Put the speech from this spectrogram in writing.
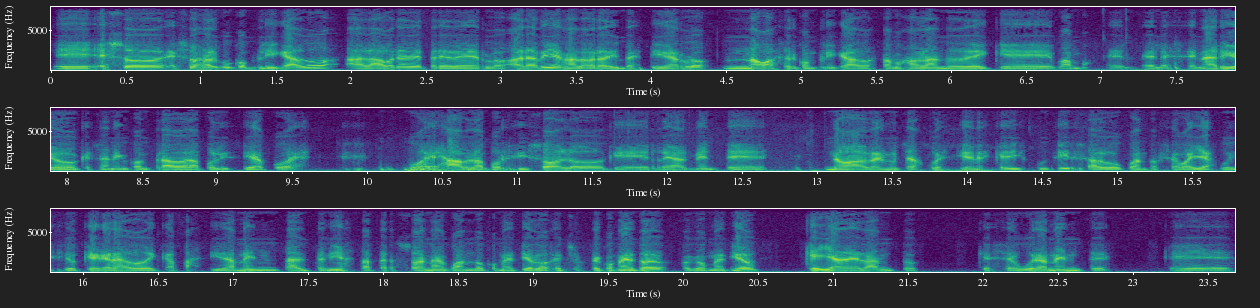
Eh, eso, eso es algo complicado a la hora de preverlo. Ahora bien, a la hora de investigarlo no va a ser complicado. Estamos hablando de que, vamos, el, el escenario que se han encontrado la policía, pues, pues habla por sí solo, que realmente no va a haber muchas cuestiones que discutir, salvo cuando se vaya a juicio qué grado de capacidad mental tenía esta persona cuando cometió los hechos que cometió, que ya adelanto que seguramente eh,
